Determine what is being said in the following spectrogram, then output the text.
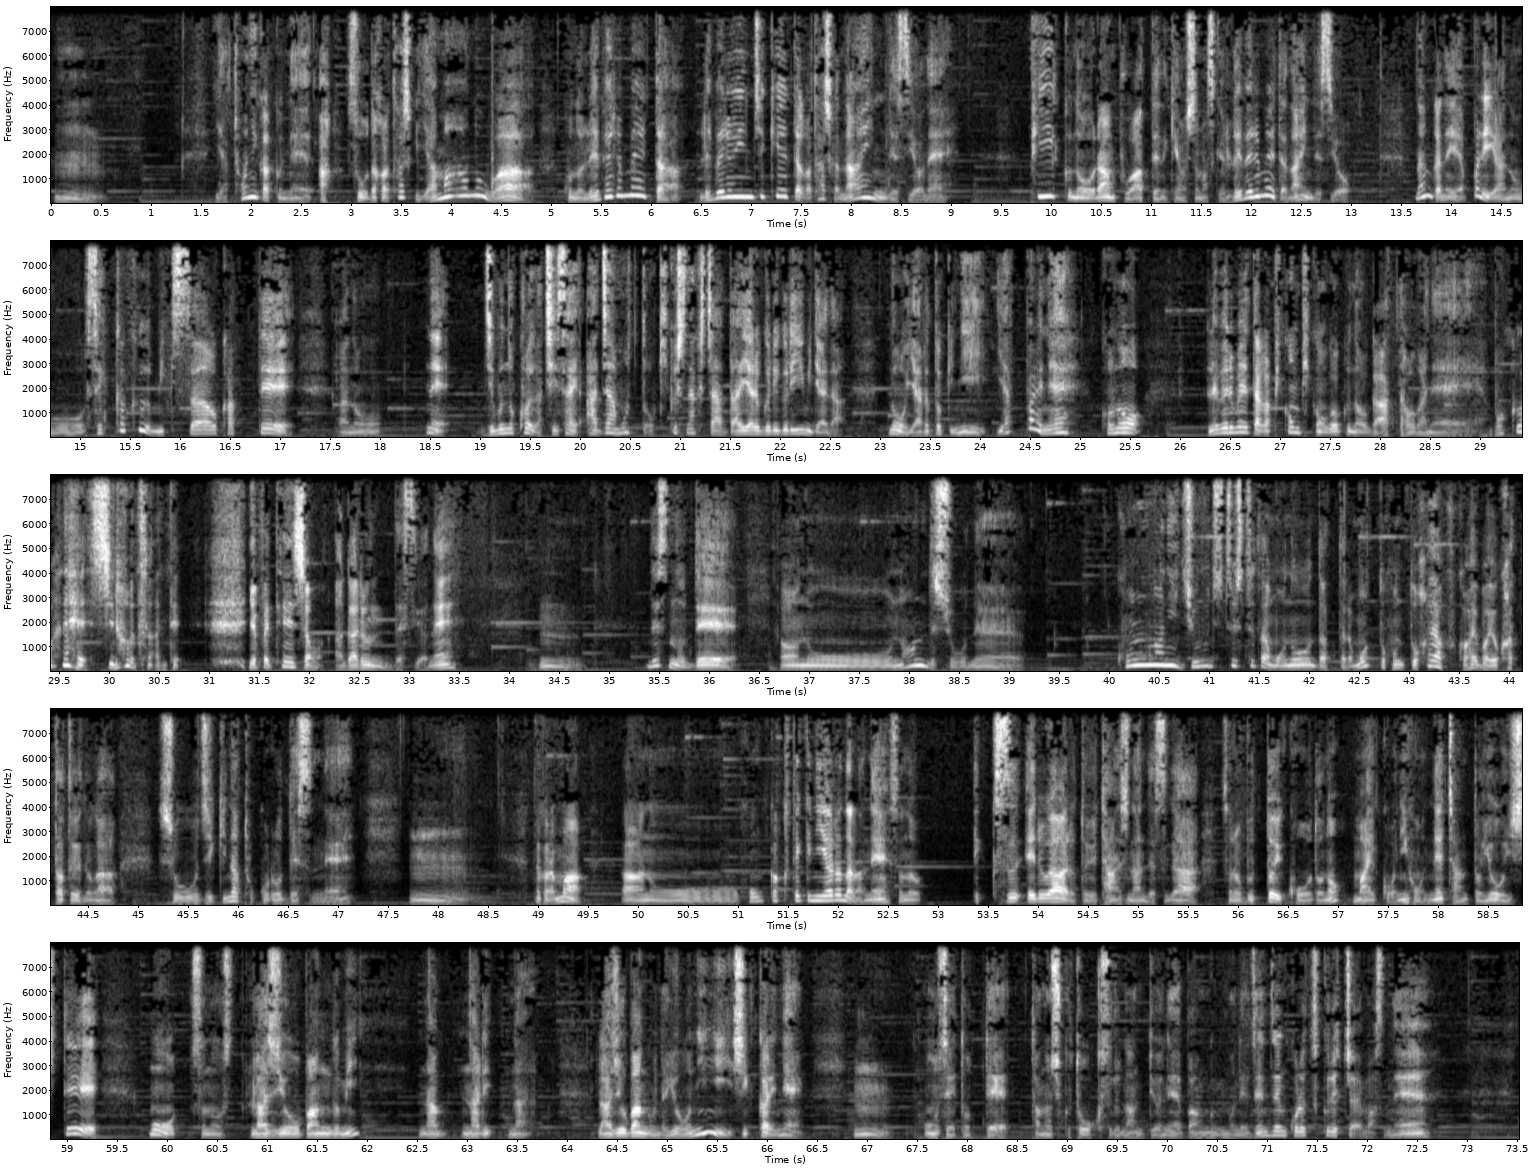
うん。いや、とにかくね、あ、そう、だから確かヤマハのは、このレベルメーター、レベルインジケーターが確かないんですよね。ピークのランプはあったような気がしてますけど、レベルメーターないんですよ。なんかね、やっぱりあの、せっかくミキサーを買って、あの、ね、自分の声が小さい、あ、じゃあもっと大きくしなくちゃ、ダイヤルグリグリみたいなのをやるときに、やっぱりね、このレベルメーターがピコンピコン動くのがあった方がね、僕はね、素人なんで、やっぱりテンション上がるんですよね。うん。ですので、あのー、なんでしょうね。こんなに充実してたものだったらもっと本当早く買えばよかったというのが正直なところですね。うん。だからまあ、あのー、本格的にやるならね、その XLR という端子なんですが、そのぶっといコードのマイクを2本ね、ちゃんと用意して、もうそのラジオ番組な、なり、な、ラジオ番組のようにしっかりね、うん、音声取って楽しくトークするなんていうね、番組もね、全然これ作れちゃいますね。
